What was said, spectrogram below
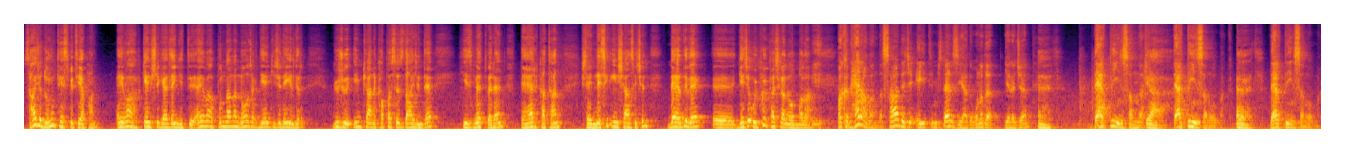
sadece durum tespiti yapan, eyvah gençlik elden gitti, eyvah bunlarla ne olacak diyen kişi değildir. Gücü, imkanı, kapasitesi dahilinde hizmet veren, değer katan, işte nesil inşası için derdi ve e, gece uykuyu kaçıran olmalı. Bakın her alanda sadece eğitimciden ziyade ona da geleceğim. Evet, Dertli insanlar. Ya. Dertli insan olmak. evet, Dertli insan olmak.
